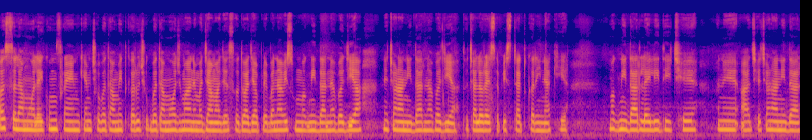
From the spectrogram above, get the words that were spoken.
અસલામુ અલૈકુમ ફ્રેન્ડ કેમ છો? બધા ઉમ્મીદ કરું છું બધા મોજમાં અને મજામાં જશો તો આજે આપણે બનાવીશું મગની દાળના ભજીયા ને ચણાની દાળના ભજીયા. તો ચાલો રેસીપી સ્ટાર્ટ કરી નાખીએ. મગની દાળ લઈ લીધી છે અને આ છે ચણાની દાળ.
